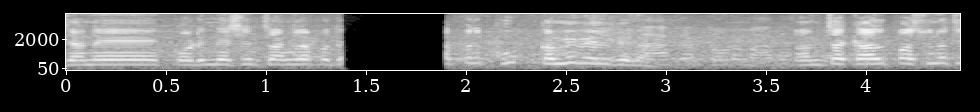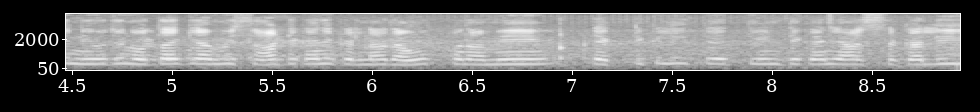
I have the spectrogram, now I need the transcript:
ज्याने कोऑर्डिनेशन चांगल्या पद्धतीने पण खूप कमी वेळ दिला. आमच्या कालपासूनच नियोजन होतं की आम्ही सहा ठिकाणी करणार आहोत पण आम्ही टॅक्टिकली ते तीन ठिकाणी आज सकाळी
